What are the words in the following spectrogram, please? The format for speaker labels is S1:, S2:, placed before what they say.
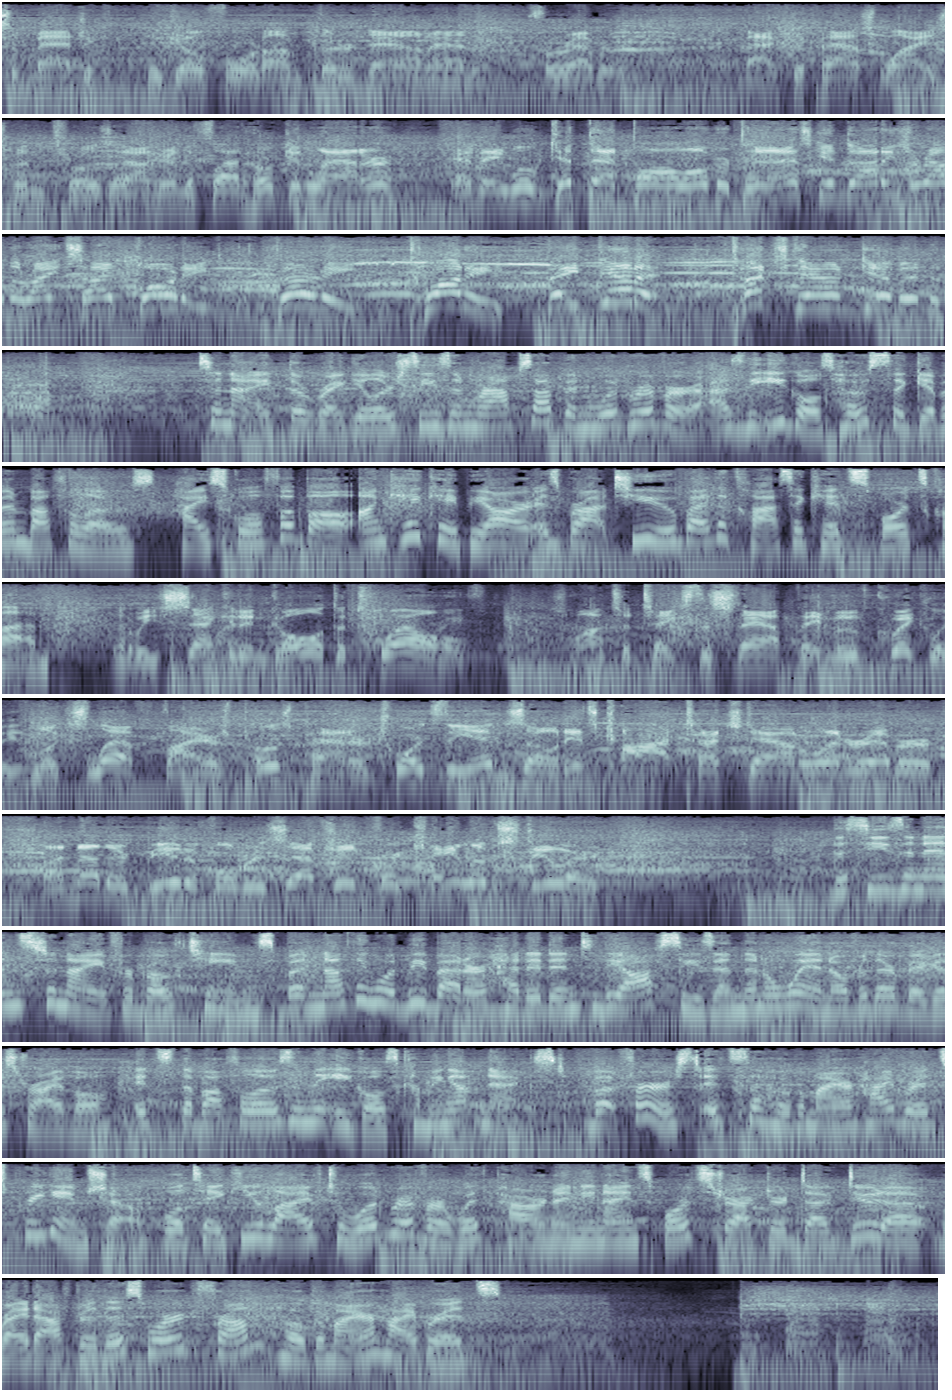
S1: Some magic to go for it on third down and forever. Back to pass Wiseman, throws it out here in the flat hook and ladder, and they will get that ball over to Eskandani's around the right side 40, 30, 20. They did it! Touchdown Gibbon!
S2: Tonight, the regular season wraps up in Wood River as the Eagles host the Gibbon Buffaloes. High school football on KKPR is brought to you by the Classic Hits Sports Club.
S1: It'll be second and goal at the 12. Swanson takes the snap. They move quickly. Looks left. Fires post pattern towards the end zone. It's caught. Touchdown, Wood River. Another beautiful reception for Caleb Stewart.
S2: The season ends tonight for both teams, but nothing would be better headed into the offseason than a win over their biggest rival. It's the Buffaloes and the Eagles coming up next. But first, it's the Hoegemeyer Hybrids pregame show. We'll take you live to Wood River with Power 99 Sports Director Doug Duda right after this word from Hoegemeyer Hybrids.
